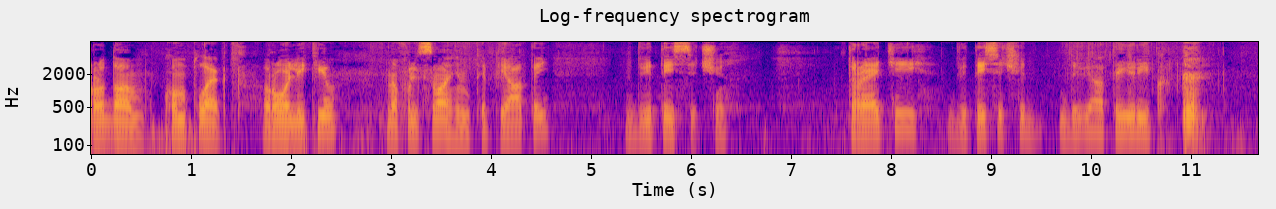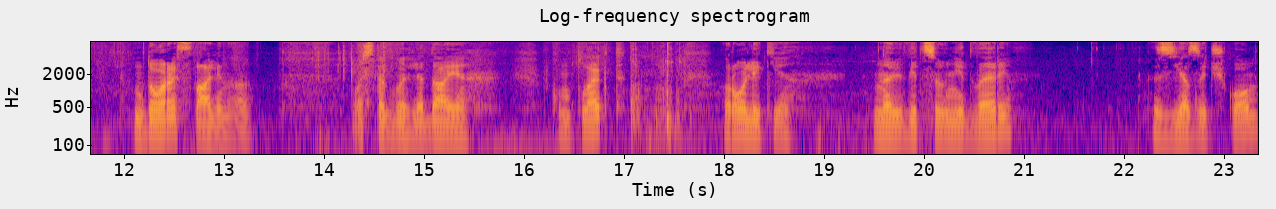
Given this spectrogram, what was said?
продам комплект роликів на Volkswagen T5 2003 2009 рік до рестайлінга. Ось так виглядає комплект. Ролики на відсувні двері з язичком.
